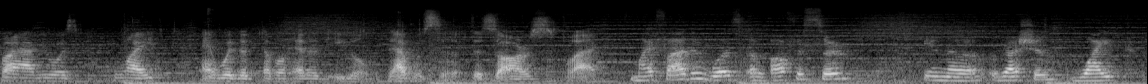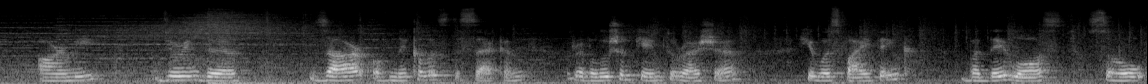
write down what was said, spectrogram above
flag was white and with a double-headed eagle. That was uh, the Tsar's flag. My father was an officer in a Russian white army during the Tsar of Nicholas II. Revolution came to Russia. He was fighting, but they lost. So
